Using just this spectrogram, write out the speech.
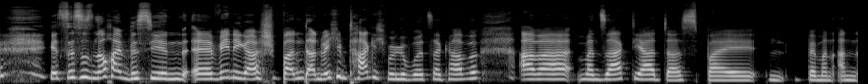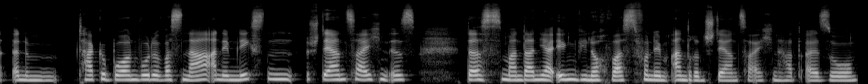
jetzt ist es noch ein bisschen äh, weniger spannend, an welchem Tag ich wohl Geburtstag habe. Aber man sagt ja, dass bei, wenn man an einem Tag geboren wurde, was nah an dem nächsten Sternzeichen ist, dass man dann ja irgendwie noch was von dem anderen Sternzeichen hat. Also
